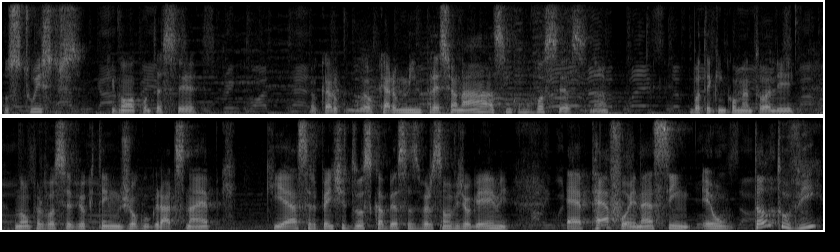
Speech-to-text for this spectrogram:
os twists que vão acontecer. Eu quero, eu quero me impressionar assim como vocês, né? Botei quem comentou ali. Não, para você viu que tem um jogo grátis na Epic que é a Serpente de Duas Cabeças versão videogame. É Pathway, né? Sim, eu tanto vi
